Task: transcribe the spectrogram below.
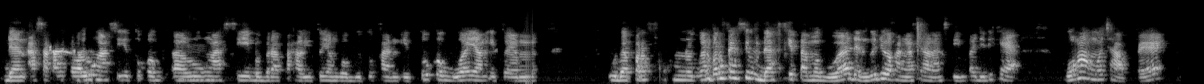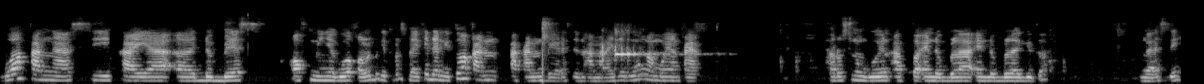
Dan asalkan kalau lu ngasih itu ke uh, lu ngasih beberapa hal itu yang gue butuhkan itu ke gue yang itu yang udah perfect menurut gue perfect sih udah kita sama gue dan gue juga akan ngasih hal yang setimpal. Jadi kayak gue gak mau capek gue akan ngasih kayak uh, the best of me-nya gue kalau begitu terus baiknya dan itu akan akan beres dan aman aja. Gue gak mau yang kayak harus nungguin apa endebla endebla gitu. Enggak sih.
